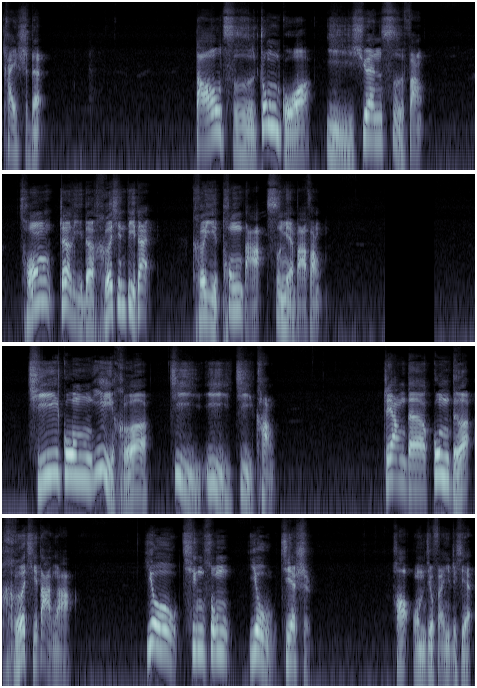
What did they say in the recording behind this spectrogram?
开始的，导此中国以宣四方。从这里的核心地带可以通达四面八方。其功义和，既义既康。这样的功德何其大啊！又轻松又结实。好，我们就翻译这些，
